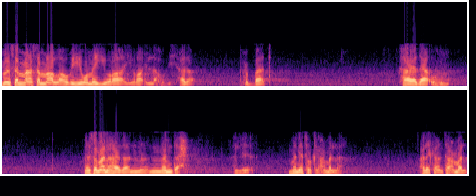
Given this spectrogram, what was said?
من سمع سمع الله به ومن يرائي يرائي الله به. هذا عباد هذا داؤهم. ليس معنى هذا أن نمدح من يترك العمل؟ لا. عليك أن تعمل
